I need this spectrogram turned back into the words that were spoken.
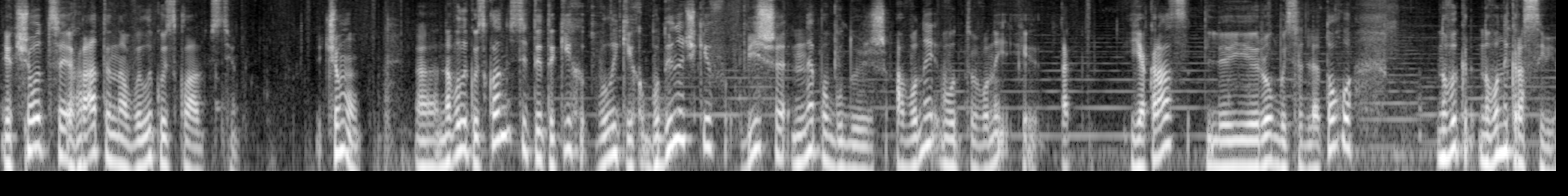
якщо це грати на великій складності. Чому? Е, На великій складності ти таких великих будиночків більше не побудуєш, а вони, от вони е, так якраз робиться для того, ну, ви, ну вони красиві.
